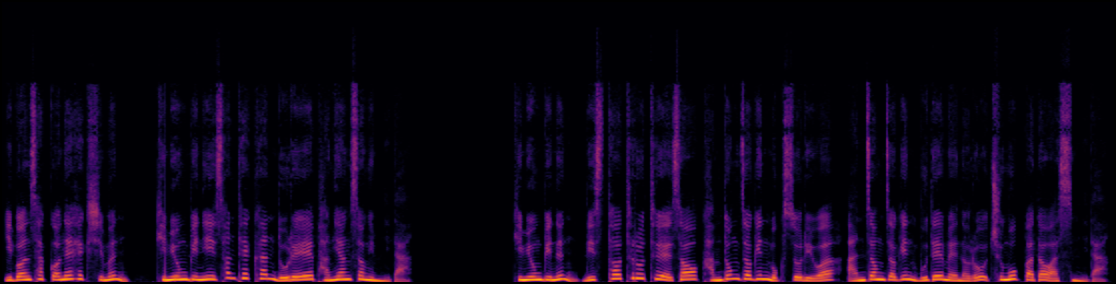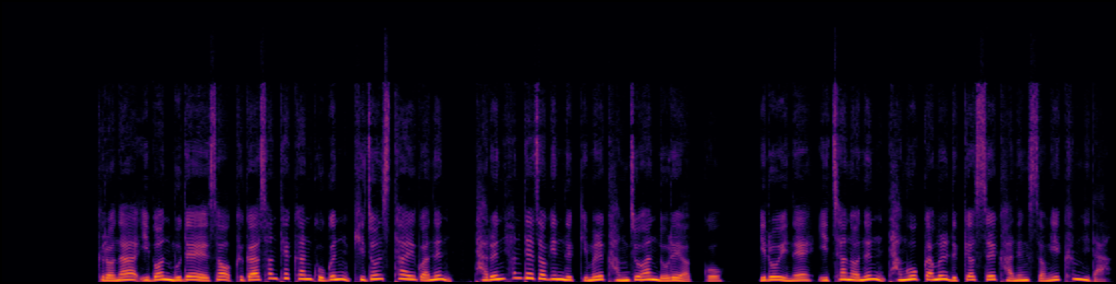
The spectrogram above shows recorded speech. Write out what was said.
이번 사건의 핵심은 김용빈이 선택한 노래의 방향성입니다. 김용빈은 미스터 트로트에서 감동적인 목소리와 안정적인 무대 매너로 주목받아 왔습니다. 그러나 이번 무대에서 그가 선택한 곡은 기존 스타일과는 다른 현대적인 느낌을 강조한 노래였고, 이로 인해 이찬원은 당혹감을 느꼈을 가능성이 큽니다.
